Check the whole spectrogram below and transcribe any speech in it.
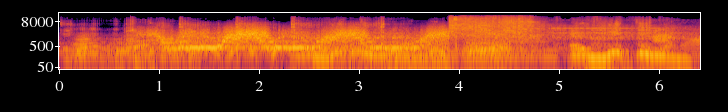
Quem é o Antônio? A vítima.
